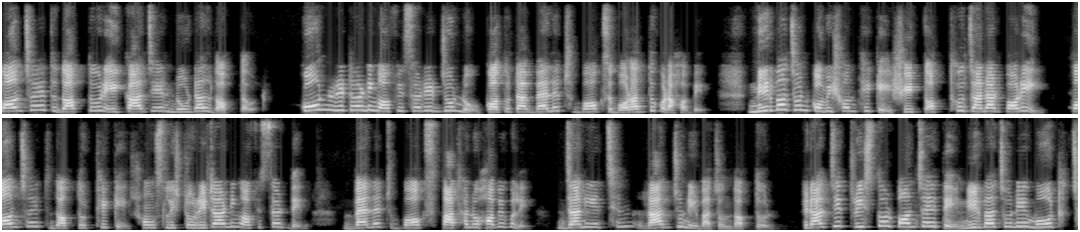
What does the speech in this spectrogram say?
পঞ্চায়েত দপ্তর এই কাজের নোডাল দপ্তর। কোন রিটার্নিং অফিসারের জন্য কতটা ব্যালট বক্স বরাদ্দ করা হবে? নির্বাচন কমিশন থেকে সেই তথ্য জানার পরেই পঞ্চায়েত দপ্তর থেকে সংশ্লিষ্ট রিটার্নিং অফিসারদের ব্যালট বক্স পাঠানো হবে বলে জানিয়েছেন রাজ্য নির্বাচন দপ্তর। রাজ্যের ত্রিস্তর পঞ্চায়েতে নির্বাচনে মোট ছ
